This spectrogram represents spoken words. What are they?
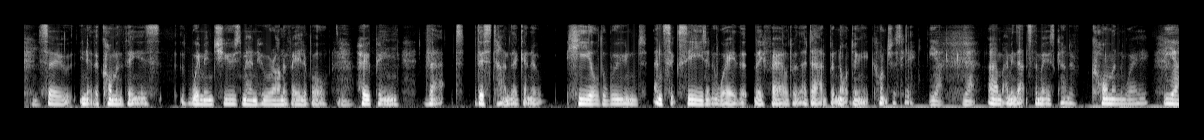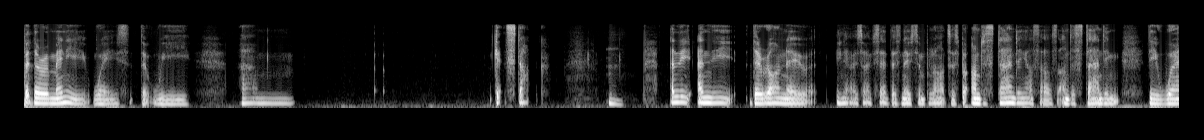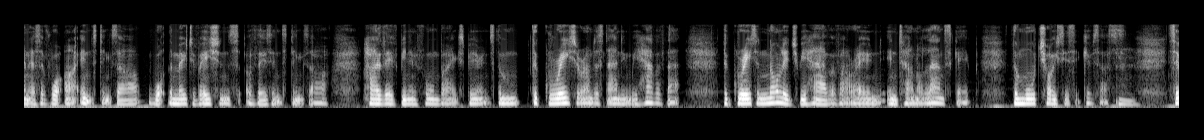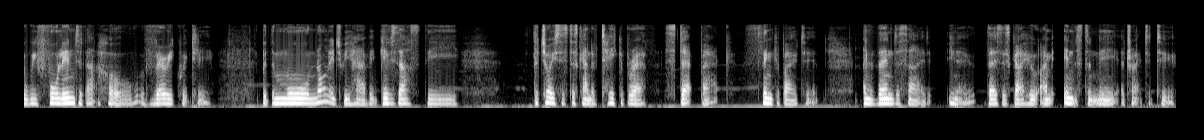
Mm-hmm. So you know, the common thing is women choose men who are unavailable, yeah. hoping that this time they're going to heal the wound and succeed in a way that they failed with their dad, but not doing it consciously. Yeah, yeah. Um, I mean, that's the most kind of common way. Yeah. But there are many ways that we um, get stuck. Mm. And the and the there are no you know, as I've said, there's no simple answers, but understanding ourselves, understanding the awareness of what our instincts are, what the motivations of those instincts are, how they've been informed by experience, the, the greater understanding we have of that, the greater knowledge we have of our own internal landscape, the more choices it gives us. Mm. So we fall into that hole very quickly. But the more knowledge we have, it gives us the the choice is to kind of take a breath, step back, think about it, and then decide, you know, there's this guy who I'm instantly attracted to.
